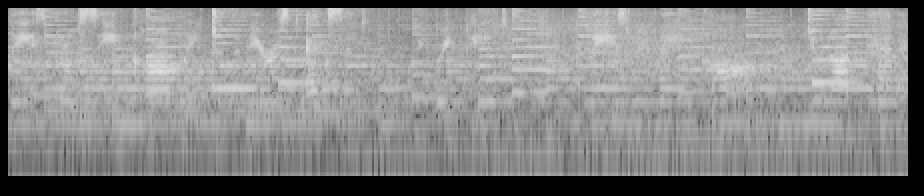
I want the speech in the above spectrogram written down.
Please proceed calmly to the nearest exit. We repeat, please remain calm. Do not panic.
